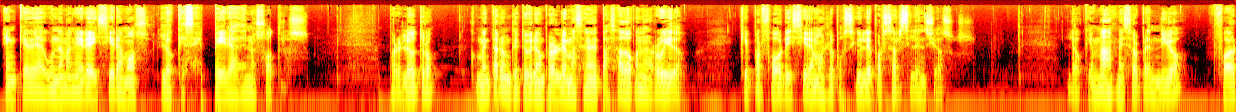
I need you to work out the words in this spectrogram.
en que de alguna manera hiciéramos lo que se espera de nosotros. Por el otro, comentaron que tuvieron problemas en el pasado con el ruido, que por favor hiciéramos lo posible por ser silenciosos. Lo que más me sorprendió fue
